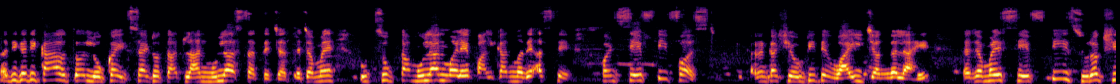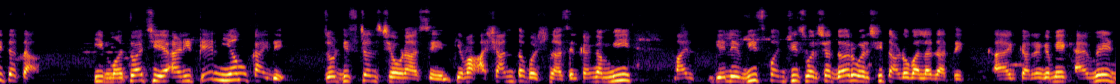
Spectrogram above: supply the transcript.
कधी कधी काय होतं लोक एक्साइट होतात लहान मुलं असतात त्याच्यात. त्याच्यामुळे उत्सुकता मुलांमुळे पालकांमध्ये असते. पण सेफ्टी फर्स्ट कारण का शेवटी ते वाईल्ड जंगल आहे. त्याच्यामुळे सेफ्टी सुरक्षितता ही महत्वाची आहे आणि ते नियम कायदे जो डिस्टन्स ठेवणं असेल किंवा अशांत बसणं असेल कारण का मी मा- गेले वीस पंचवीस वर्ष दरवर्षी ताडोबाला जाते. कारण का मी एक ॲव्हिड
